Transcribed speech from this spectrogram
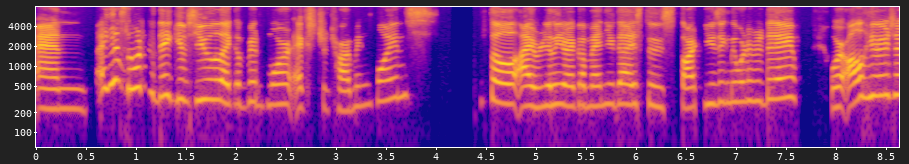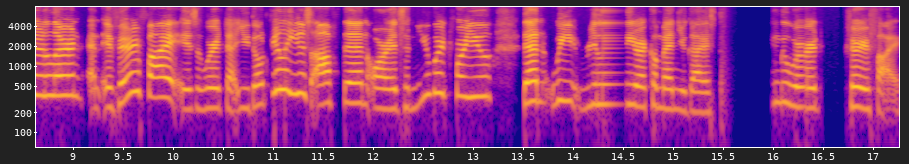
And I guess the word of the day gives you like a bit more extra charming points. So I really recommend you guys to start using the word of the day. We're all here to learn. And if verify is a word that you don't really use often or it's a new word for you, then we really recommend you guys the word verify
